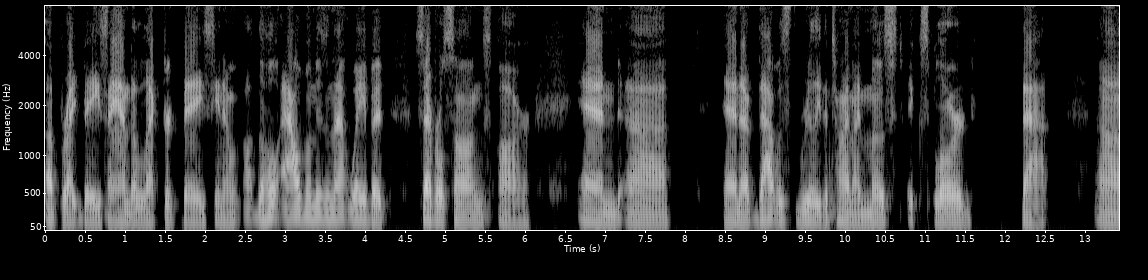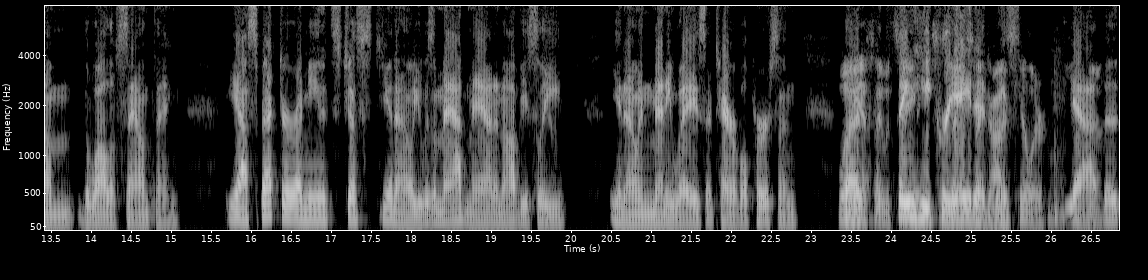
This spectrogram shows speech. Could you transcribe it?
upright bass and electric bass, you know, uh, the whole album isn't that way, but several songs are. And, uh, and uh, that was really the time I most explored that, um, the wall of sound thing. Yeah, Spector, I mean, it's just, you know, he was a madman and obviously, you know, in many ways a terrible person. Well, But yes, I the would thing he he's a psych- created was- killer. Yeah, Yeah. the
